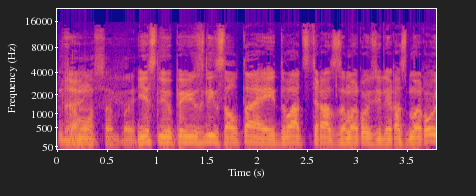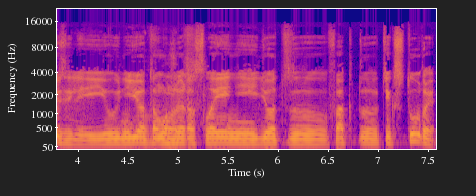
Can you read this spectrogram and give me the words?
да. само собой. Если ее привезли с Алтая и 20 раз заморозили, разморозили, и у нее там вот. уже расслоение идет э, факт, э, текстуры,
